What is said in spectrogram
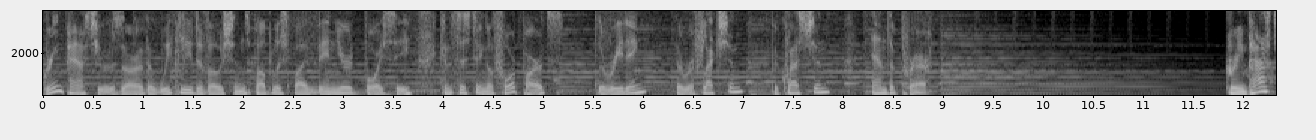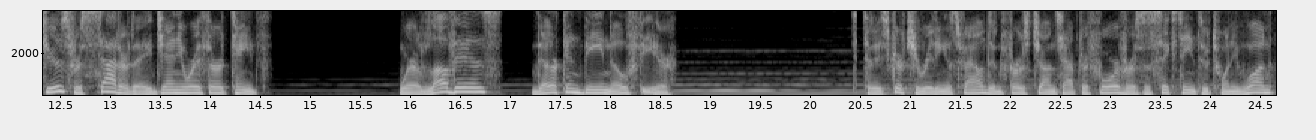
Green Pastures are the weekly devotions published by Vineyard Boise, consisting of four parts the reading, the reflection, the question, and the prayer. Green Pastures for Saturday, January 13th. Where love is, there can be no fear. Today's scripture reading is found in 1 John chapter 4 verses 16 through 21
